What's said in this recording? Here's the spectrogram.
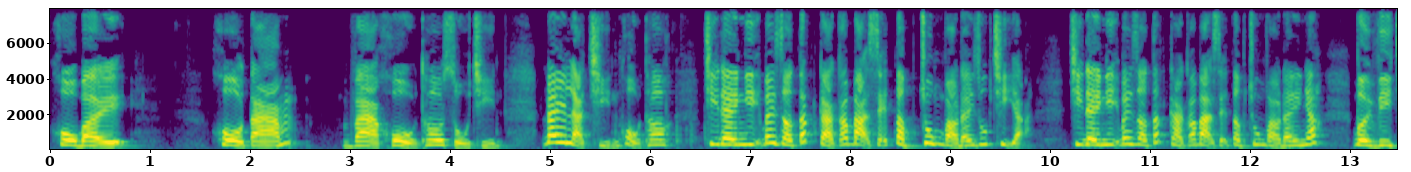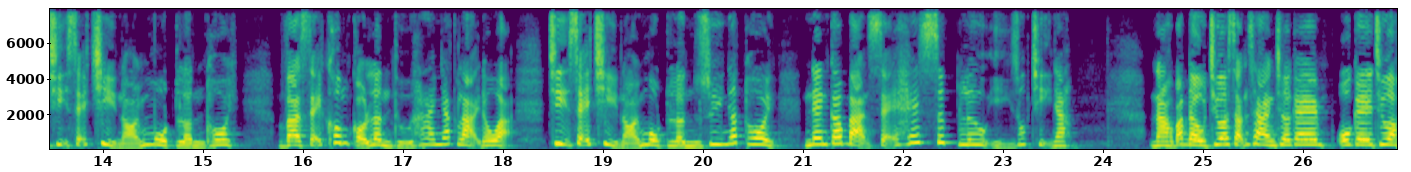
khổ 7, khổ 8 và khổ thơ số 9. Đây là 9 khổ thơ. Chị đề nghị bây giờ tất cả các bạn sẽ tập trung vào đây giúp chị ạ. Chị đề nghị bây giờ tất cả các bạn sẽ tập trung vào đây nhé Bởi vì chị sẽ chỉ nói một lần thôi. Và sẽ không có lần thứ hai nhắc lại đâu ạ. Chị sẽ chỉ nói một lần duy nhất thôi. Nên các bạn sẽ hết sức lưu ý giúp chị nha. Nào, bắt đầu chưa? Sẵn sàng chưa các em? Ok chưa?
